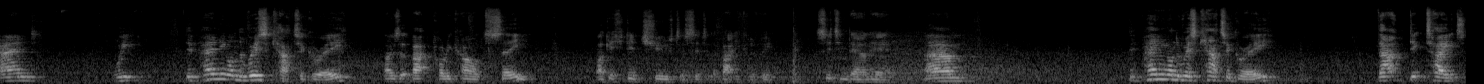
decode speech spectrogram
and we, depending on the risk category, those at the back probably can't see. I guess you did choose to sit at the back, you could have been sitting down here. Um, depending on the risk category, that dictates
